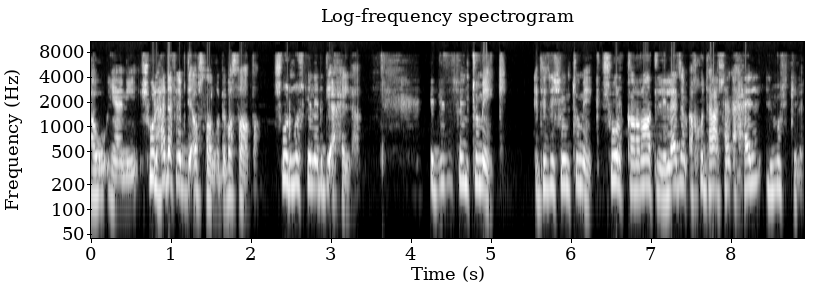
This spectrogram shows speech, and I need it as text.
أو يعني شو الهدف اللي بدي أوصل له ببساطة؟ شو المشكلة اللي بدي أحلها؟ ال decision to make ال decision to make شو القرارات اللي لازم أخذها عشان أحل المشكلة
